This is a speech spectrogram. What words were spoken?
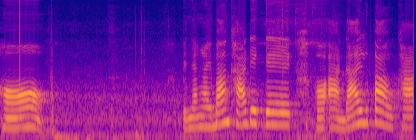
หอ เป็นยังไงบ้างคะเด็กๆ พออ่านได้หรือเปล่าคะ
